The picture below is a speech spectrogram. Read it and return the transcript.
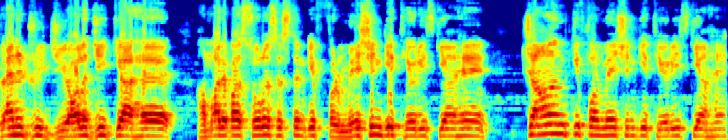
پلانٹری جیولوجی کیا ہے؟ ہمارے پاس سولر سسٹم کی فارمیشن کی تھیوریز کیا ہیں؟ چاند کی فارمیشن کی تھیوریز کیا ہیں؟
